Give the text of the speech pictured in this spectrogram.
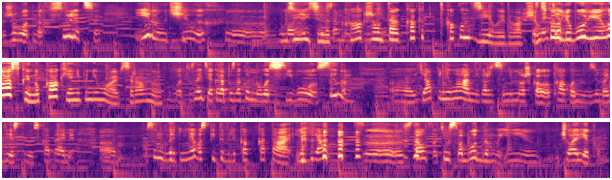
животных с улицы и научил их э, Удивительно, как же он так, как, как он делает вообще? Он Знаете, сказал любовью и лаской, но как, я не понимаю все равно. Вот, знаете, я когда познакомилась с его сыном, э, я поняла, мне кажется, немножко, как он взаимодействует с котами. Э, Сын говорит, меня воспитывали как кота, и я вот, э, стал таким свободным и человеком.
